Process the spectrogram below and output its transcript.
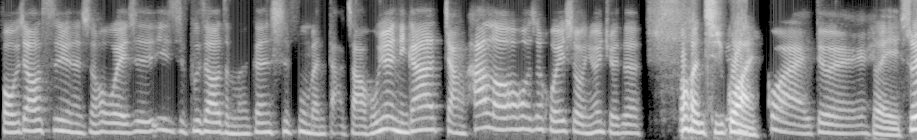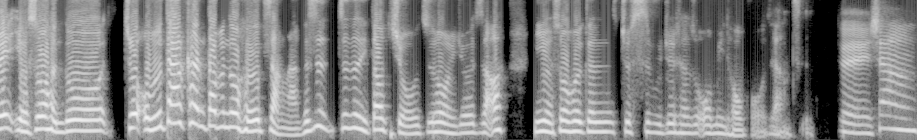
佛教寺院的时候，我也是一直不知道怎么跟师傅们打招呼，因为你跟他讲 hello 或是挥手，你会觉得都很奇怪，怪，对。对，所以有时候很多就我们大家看大部分都合掌啦，可是真的你到久了之后，你就会知道啊，你有时候会跟就师傅就像说阿弥陀佛这样子，对，像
